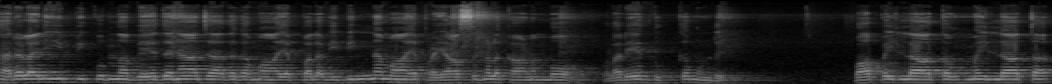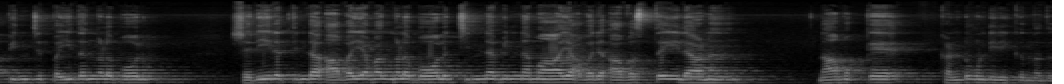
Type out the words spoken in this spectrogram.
കരളലിയിപ്പിക്കുന്ന വേദനാജാതകമായ പല വിഭിന്നമായ പ്രയാസങ്ങൾ കാണുമ്പോൾ വളരെ ദുഃഖമുണ്ട്. വാപ്പയില്ലാത്ത ഉമ്മയില്ലാത്ത പിഞ്ച് പൈതങ്ങൾ പോലും ശരീരത്തിന്റെ അവയവങ്ങൾ പോലും ചിന്ന ഭിന്നമായ ഒരു അവസ്ഥയിലാണ് നാമൊക്കെ കണ്ടുകൊണ്ടിരിക്കുന്നത്.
